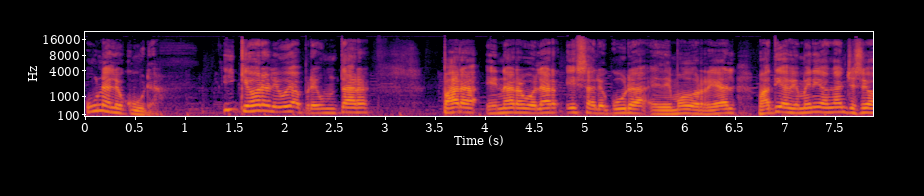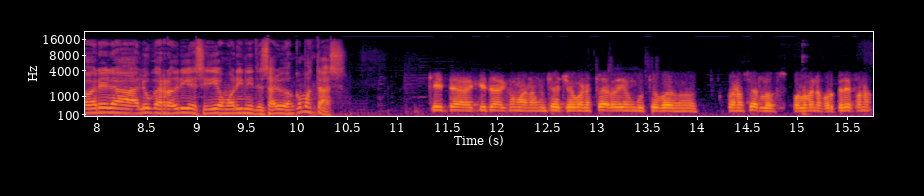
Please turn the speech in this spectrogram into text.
una locura. Y que ahora le voy a preguntar para enarbolar esa locura eh, de modo real. Matías, bienvenido a Enganche, Seba Varela, Lucas Rodríguez y Diego Morini te saludan. ¿Cómo estás? ¿Qué tal, qué tal? ¿Cómo andan, muchachos? Buenas tardes, un gusto conocerlos, por lo menos por teléfono.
